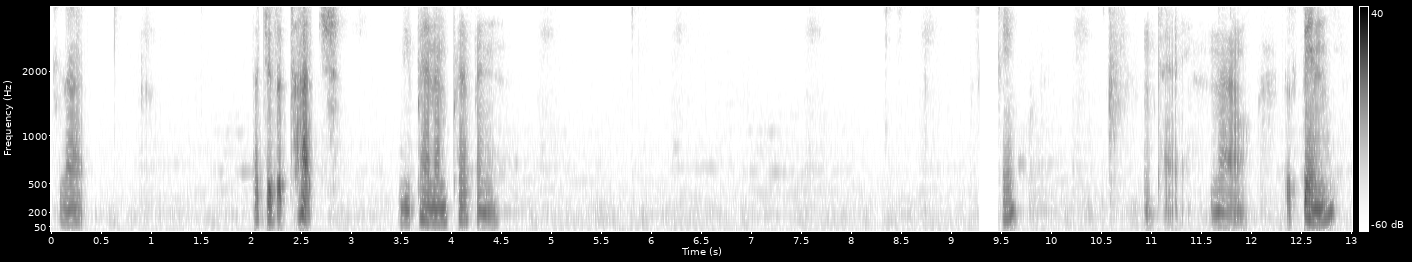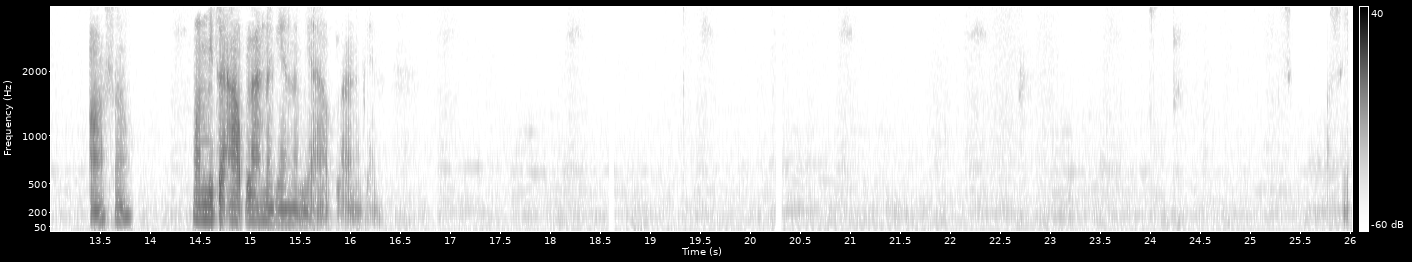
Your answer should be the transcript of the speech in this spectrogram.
See that? That's just a touch. Depend on preference. See? Okay. Now the fin also. Want me to outline again? Let me outline again. See.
